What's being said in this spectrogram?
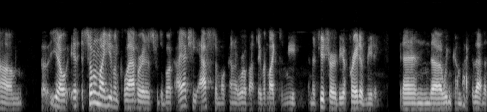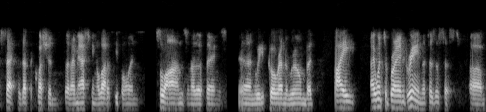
Um, uh, you know, it, some of my human collaborators for the book, I actually asked them what kind of robot they would like to meet in the future. I'd be afraid of meeting, and uh, we can come back to that in a sec because that's a question that I'm asking a lot of people in salons and other things, and we go around the room. But I I went to Brian Greene, the physicist, um,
